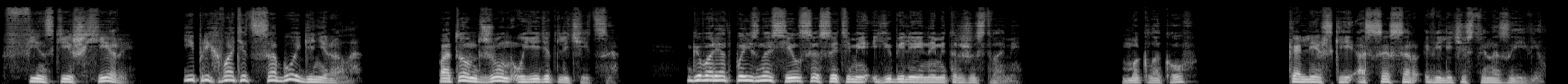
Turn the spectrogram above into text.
в финские шхеры и прихватит с собой генерала. Потом Джун уедет лечиться. Говорят, поизносился с этими юбилейными торжествами. Маклаков? Коллежский асессор величественно заявил.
